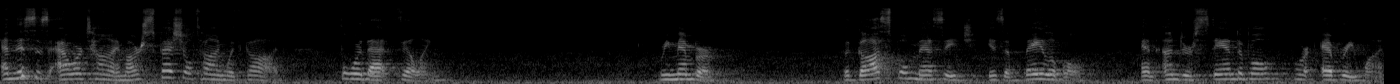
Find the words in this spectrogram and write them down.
And this is our time, our special time with God for that filling. Remember, the gospel message is available and understandable for everyone.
